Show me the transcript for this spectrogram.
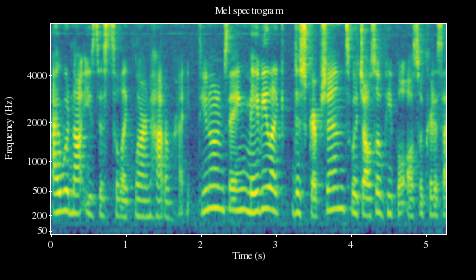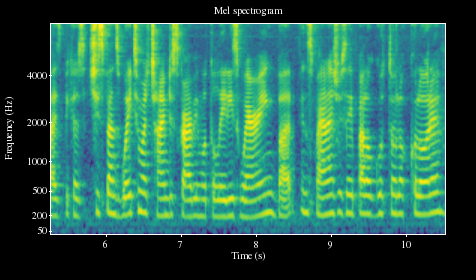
I would not use this to like learn how to write. Do you know what I'm saying? Maybe like descriptions, which also people also criticize because she spends way too much time describing what the lady's wearing. But in Spanish we say para gusto los colores,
